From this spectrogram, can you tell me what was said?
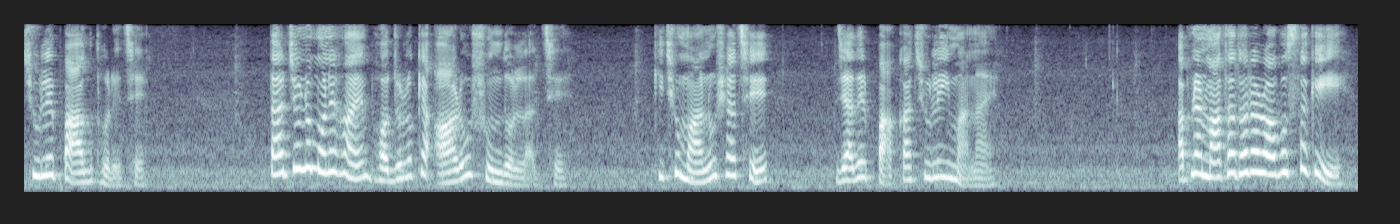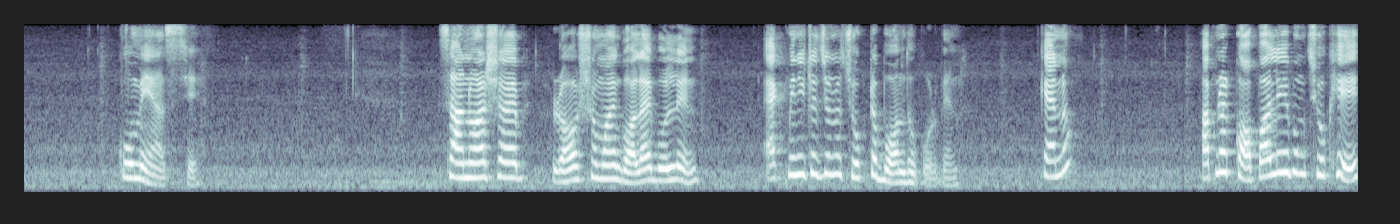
চুলে পাক ধরেছে। তার জন্য মনে হয় ভদ্রলোককে আরও সুন্দর লাগছে। কিছু মানুষ আছে যাদের পাকা চুলেই মানায়। আপনার মাথা ধরার অবস্থা কি? কমে আসছে। সানোয়ার সাহেব রহস্যময় গলায় বললেন, এক মিনিটের জন্য চোখটা বন্ধ করবেন। কেন? আপনার কপালে এবং চোখে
